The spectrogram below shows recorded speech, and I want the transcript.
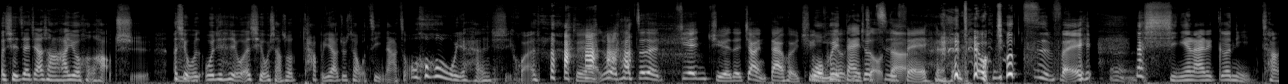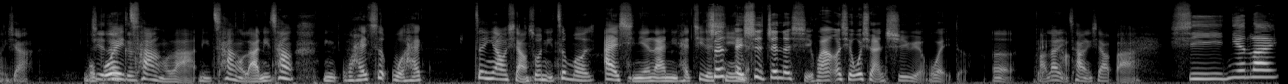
而且再加上它又很好吃，而且我我就是，而且我想说他不要，就算我自己拿走，哦吼，我也很喜欢。对啊，如果他真的坚决的叫你带回去，我会带走的。自肥，对，我就自肥。那喜年来的歌你唱一下，我不会唱啦，你唱啦，你唱你，我还是我还。正要想说，你这么爱喜年来，你还记得喜？哎，是真的喜欢，而且我喜欢吃原味的。嗯，好，那你唱一下吧。喜年来，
